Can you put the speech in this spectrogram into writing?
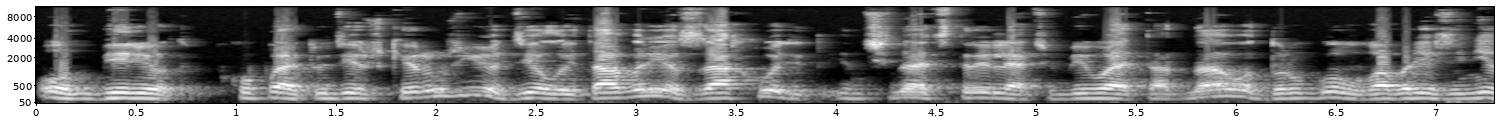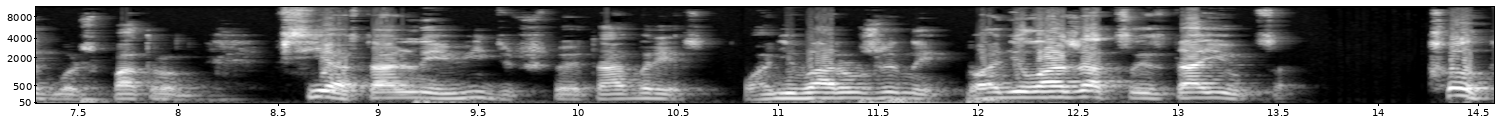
он берет, покупает у девушки ружье, делает обрез, заходит и начинает стрелять, убивает одного, другого в обрезе нет больше патронов, все остальные видят, что это обрез, они вооружены, но они ложатся и сдаются, он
